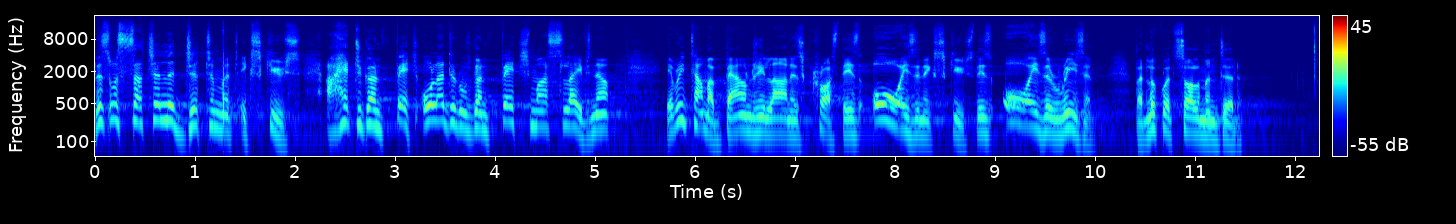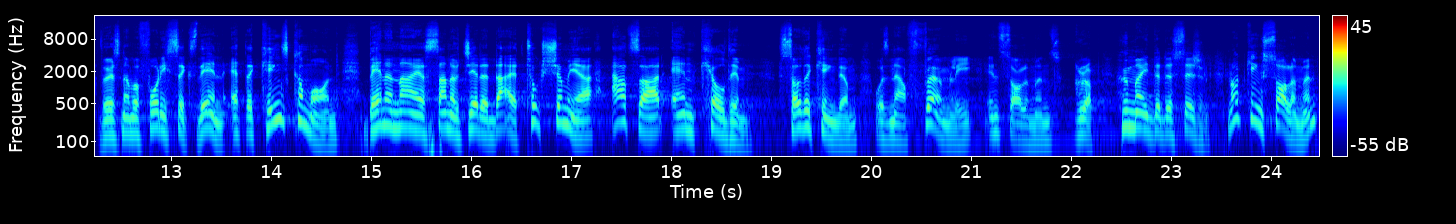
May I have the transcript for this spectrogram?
this was such a legitimate excuse. I had to go and fetch, all I did was go and fetch my slaves. Now, every time a boundary line is crossed, there's always an excuse, there's always a reason. But look what Solomon did. Verse number 46 Then, at the king's command, Benaiah, son of Jehoiada, took Shimei outside and killed him. So the kingdom was now firmly in Solomon's grip. Who made the decision? Not King Solomon.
